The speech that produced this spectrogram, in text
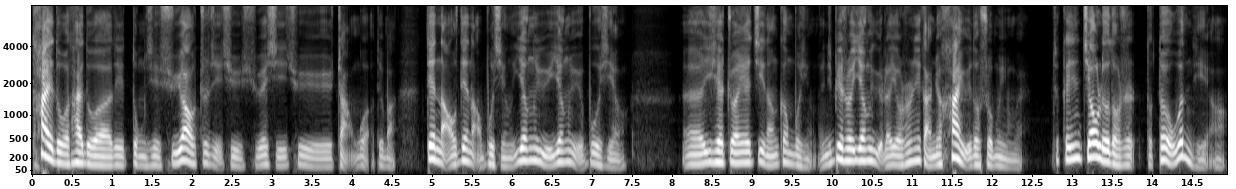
太多太多的东西需要自己去学习去掌握，对吧？电脑电脑不行，英语英语不行，呃，一些专业技能更不行。你别说英语了，有时候你感觉汉语都说不明白，这跟人交流都是都都有问题啊，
